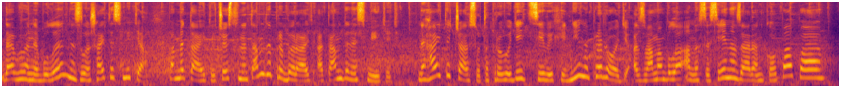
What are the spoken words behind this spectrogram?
де б ви не були, не залишайте сміття. Пам'ятайте, чисто не там, де прибирають, а там, де не смітять. Не гайте часу та проведіть ці вихідні на природі. А з вами була Анастасія Назаренко. Па-па!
